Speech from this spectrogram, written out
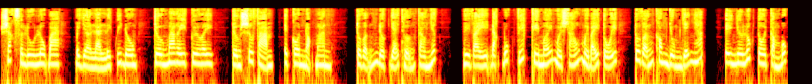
Charles Loba, bây giờ là Lê Quý Đôn, trường Marie Curie, trường sư phạm Ecole Normand, tôi vẫn được giải thưởng cao nhất. Vì vậy, đặt bút viết khi mới 16-17 tuổi, tôi vẫn không dùng giấy nháp, y như lúc tôi cầm bút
